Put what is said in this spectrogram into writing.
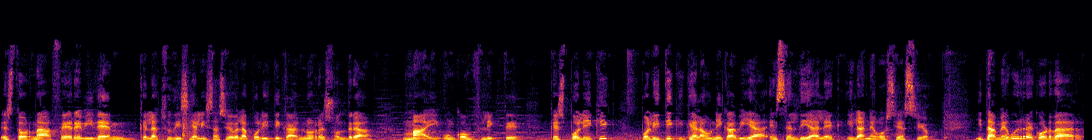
Es torna a fer evident que la judicialització de la política no resoldrà mai un conflicte que és polític, polític i que l'única via és el diàleg i la negociació. I també vull recordar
